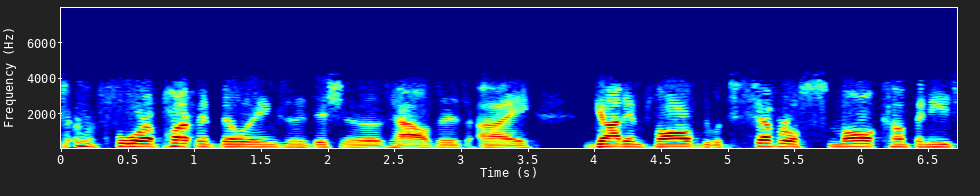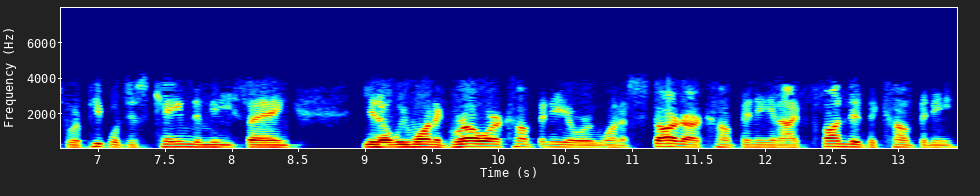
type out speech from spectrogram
four apartment buildings in addition to those houses. I got involved with several small companies where people just came to me saying, you know, we want to grow our company or we want to start our company, and I funded the company.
